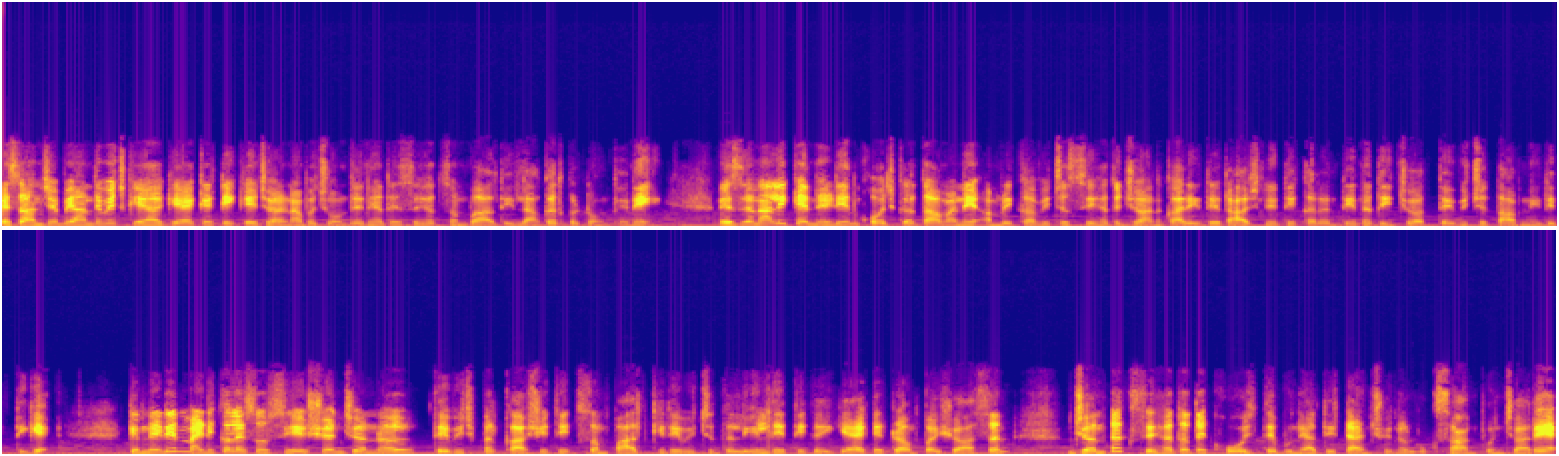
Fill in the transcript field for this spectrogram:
ਇਹ ਸਾਂਝੇ ਬਿਆਨ ਦੇ ਵਿੱਚ ਕਿਹਾ ਗਿਆ ਹੈ ਕਿ ਟੀਕੇ ਜਾਨਾਂ ਬਚਾਉਂਦੇ ਨੇ ਅਤੇ ਸਿਹਤ ਸੰਭਾਲ ਦੀ ਲਾਗਤ ਘਟਾਉਂਦੇ ਨੇ। ਇਸ ਦੇ ਨਾਲ ਹੀ ਕੈਨੇਡੀਅਨ ਖੋਜਕਰਤਾਵਾਂ ਨੇ ਅਮਰੀਕਾ ਵਿੱਚ ਸਿਹਤ ਜਾਣਕਾਰੀ ਦੇ ਰਾਜਨੀਤੀਕਰਨ ਦੀ ਨਤੀਜੇ ਉੱਤੇ ਵੀ ਚੇਤਾਵਨੀ ਦਿੱਤੀ ਹੈ। ਕੈਨੇਡੀਅਨ ਮੈਡੀਕਲ ਐਸੋਸੀਏਸ਼ਨ ਜਨਰਲ ਦੇ ਵਿੱਚ ਪ੍ਰਕਾਸ਼ਿਤ ਇੱਕ ਸੰਪਾਦਕੀ ਦੇ ਵਿੱਚ ਦਲੀਲ ਦਿੱਤੀ ਗਈ ਹੈ ਕਿ ਟਰੰਪ ਪ੍ਰਸ਼ਾਸਨ ਜਨਤਕ ਸਿਹਤ ਅਤੇ ਖੋਜ ਦੇ ਬੁਨਿਆਦੀ ਢਾਂਚੇ ਨੂੰ ਨੁਕਸਾਨ ਪਹੁੰਚਾ ਰਿਹਾ ਹੈ।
